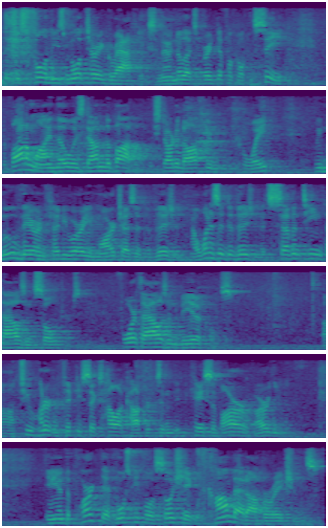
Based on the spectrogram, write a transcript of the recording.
is full of these military graphics, and I know that's very difficult to see. The bottom line, though, is down in the bottom. We started off in, in Kuwait. We moved there in February and March as a division. Now, what is a division? It's 17,000 soldiers, 4,000 vehicles, uh, 256 helicopters in the case of our, our unit. And the part that most people associate with combat operations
